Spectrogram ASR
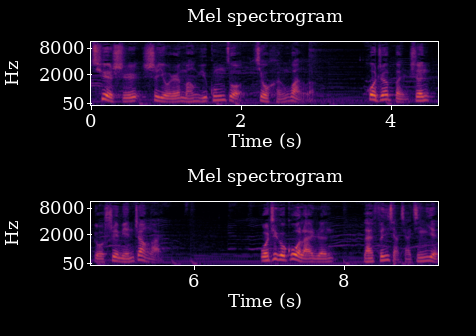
确实是有人忙于工作就很晚了，或者本身有睡眠障碍。我这个过来人来分享下经验，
